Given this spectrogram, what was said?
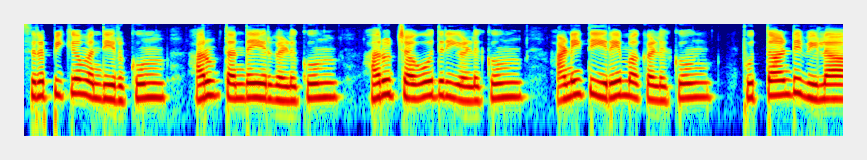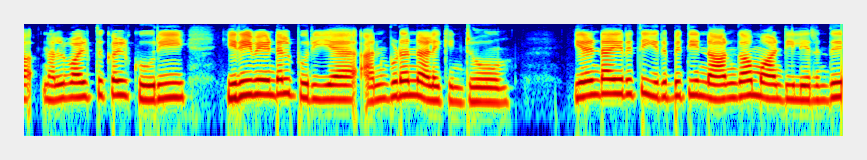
சிறப்பிக்க வந்திருக்கும் அருட்தந்தையர்களுக்கும் அருட்சகோதரிகளுக்கும் அனைத்து இறைமக்களுக்கும் புத்தாண்டு விழா நல்வாழ்த்துக்கள் கூறி இறைவேண்டல் புரிய அன்புடன் அழைக்கின்றோம். இரண்டாயிரத்தி இருபத்தி நான்காம் ஆண்டிலிருந்து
